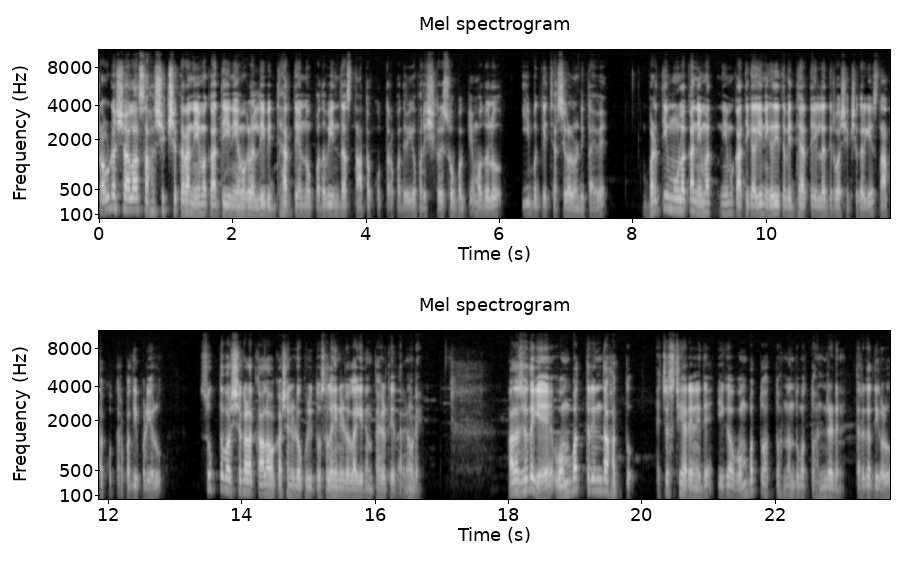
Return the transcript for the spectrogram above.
ಪ್ರೌಢಶಾಲಾ ಸಹ ಶಿಕ್ಷಕರ ನೇಮಕಾತಿ ನಿಯಮಗಳಲ್ಲಿ ವಿದ್ಯಾರ್ಥಿಯನ್ನು ಪದವಿಯಿಂದ ಸ್ನಾತಕೋತ್ತರ ಪದವಿಗೆ ಪರಿಷ್ಕರಿಸುವ ಬಗ್ಗೆ ಮೊದಲು ಈ ಬಗ್ಗೆ ಚರ್ಚೆಗಳು ನಡೀತಾ ಇವೆ. ಬಡ್ತಿ ಮೂಲಕ ನೇಮ, ನೇಮಕಾತಿಗಾಗಿ ನಿಗದಿತ ವಿದ್ಯಾರ್ಥಿ ಇಲ್ಲದಿರುವ ಶಿಕ್ಷಕರಿಗೆ ಸ್ನಾತಕೋತ್ತರ ಪದವಿ ಪಡೆಯಲು ಸೂಕ್ತ ವರ್ಷಗಳ ಕಾಲಾವಕಾಶ ನೀಡುವ ಕುರಿತು ಸಲಹೆ ನೀಡಲಾಗಿದೆ ಅಂತ ಹೇಳ್ತಿದ್ದಾರೆ. ನೋಡಿ. ಅದರ ಜೊತೆಗೆ ಒಂಬತ್ತರಿಂದ ಹತ್ತು ಎಚ್ ಎಸ್ ಟಿ ಆರ್ ಏನಿದೆ, ಈಗ ಒಂಬತ್ತು, ಹತ್ತು, ಹನ್ನೊಂದು ಮತ್ತು ಹನ್ನೆರಡನೇ ತರಗತಿಗಳು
